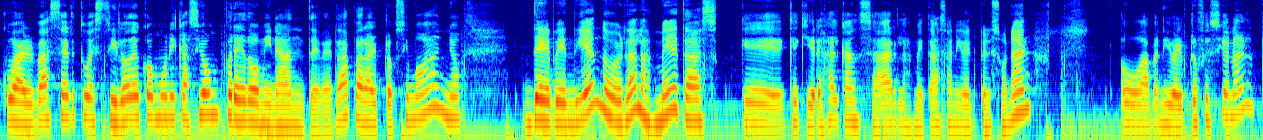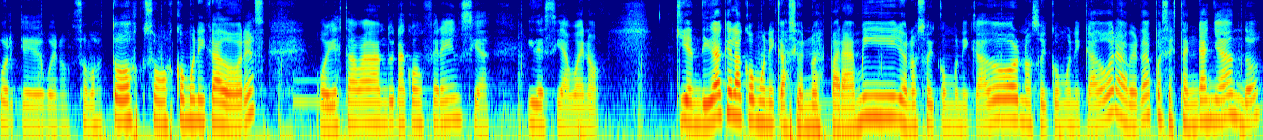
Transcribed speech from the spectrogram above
cuál va a ser tu estilo de comunicación predominante, ¿verdad? Para el próximo año, dependiendo, ¿verdad? Las metas que, que quieres alcanzar, las metas a nivel personal o a nivel profesional, porque bueno, somos todos somos comunicadores. Hoy estaba dando una conferencia y decía, bueno, quien diga que la comunicación no es para mí, yo no soy comunicador, no soy comunicadora, ¿verdad? Pues está engañando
